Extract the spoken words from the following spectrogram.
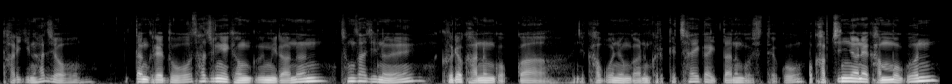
다르긴 하죠. 일단 그래도 사중의 경금이라는 청사진을 그려가는 것과 갑오년과는 그렇게 차이가 있다는 것이 되고 갑진년의 갑목은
